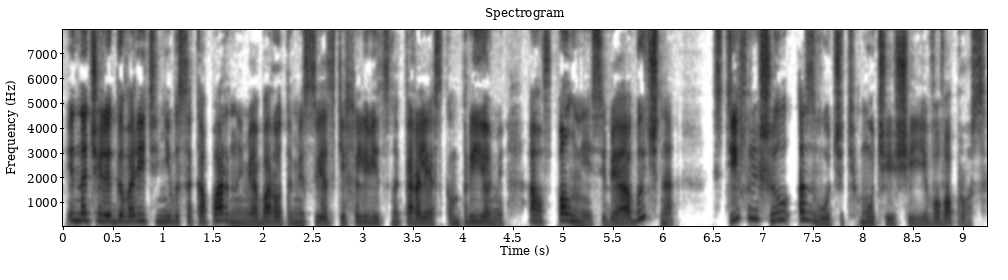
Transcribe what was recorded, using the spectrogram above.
и начали говорить не высокопарными оборотами светских львиц на королевском приеме, а вполне себе обычно, Стив решил озвучить мучающий его вопрос.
